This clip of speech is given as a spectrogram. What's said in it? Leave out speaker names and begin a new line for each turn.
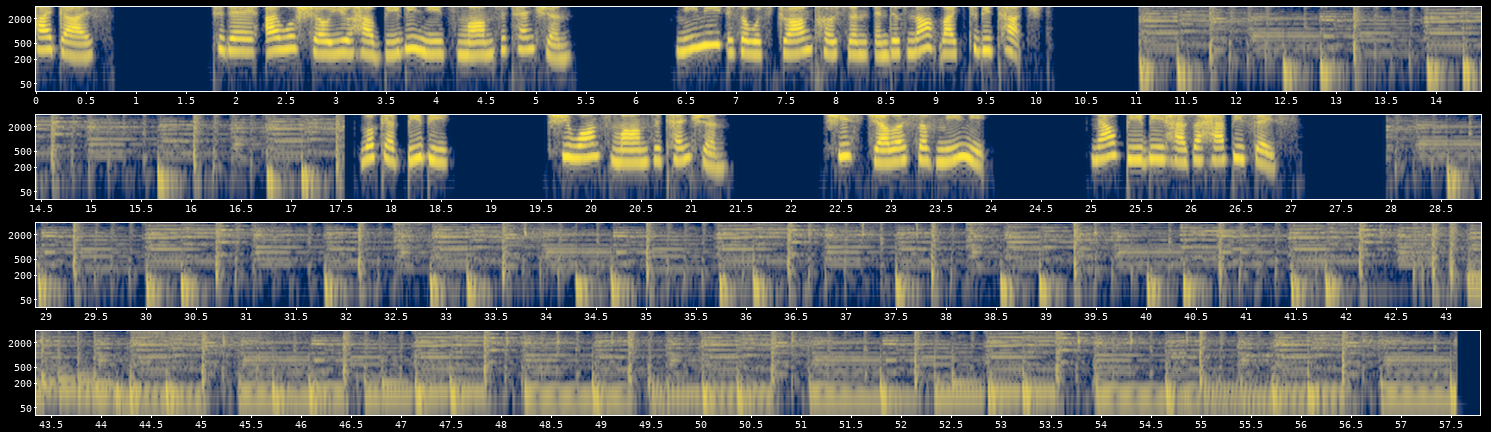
Hi guys. Today I will show you how Bibi needs mom's attention. Mimi is a withdrawn person and does not like to be touched. Look at Bibi. She wants mom's attention. She's jealous of Mimi. Now Bibi has a happy face.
